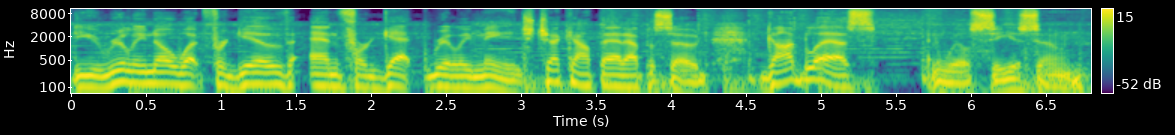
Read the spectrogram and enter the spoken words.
Do you really know what forgive and forget really means? Check out that episode. God bless, and we'll see you soon.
